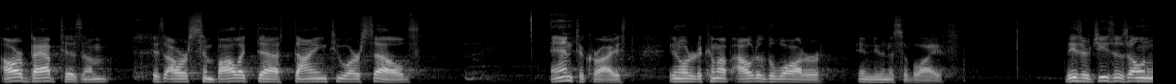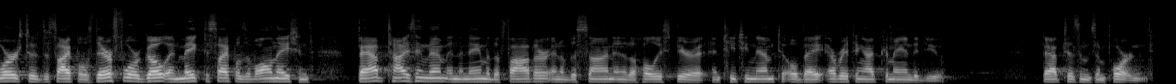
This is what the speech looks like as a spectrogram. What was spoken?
Our baptism is our symbolic death, dying to ourselves and to Christ in order to come up out of the water in newness of life. These are Jesus' own words to his disciples. Therefore, go and make disciples of all nations, baptizing them in the name of the Father and of the Son and of the Holy Spirit, and teaching them to obey everything I've commanded you. Baptism is important.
